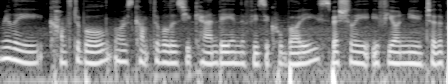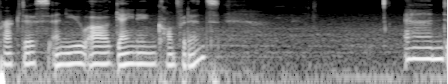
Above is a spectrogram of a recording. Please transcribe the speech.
really comfortable or as comfortable as you can be in the physical body, especially if you're new to the practice and you are gaining confidence. And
